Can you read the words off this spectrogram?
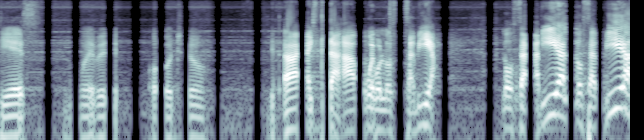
Diez, nueve, ocho, siete. ¡Ah, ahí está! ¡Ah, huevo! ¡Lo sabía! ¡Lo sabía! ¡Lo sabía!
